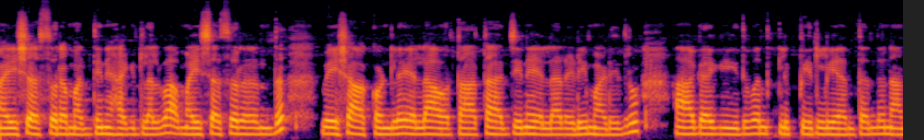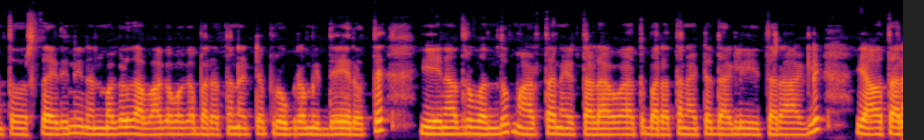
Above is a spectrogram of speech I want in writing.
ಮಹಿಷಾಸುರ ಮರ್ದಿನಿ ಆಗಿದ್ಲಲ್ವ? ಮಹಿಷಾಸುರಂದು ವೇಷ ಹಾಕ್ಕೊಂಡ್ಲೆ ಎಲ್ಲ ಅವ್ರ ತಾತ, ಅಜ್ಜಿನೇ ಎಲ್ಲ ರೆಡಿ ಮಾಡಿದರು. ಹಾಗಾಗಿ ಇದು ಒಂದು ಕ್ಲಿಪ್ ಇರಲಿ ಅಂತಂದು ನಾನು ತೋರಿಸ್ತಾ ಇದ್ದೀನಿ. ನನ್ನ ಮಗಳದ್ದು ಅವಾಗವಾಗ ಭರತನಾಟ್ಯ ಪ್ರೋಗ್ರಾಮ್ ಇದ್ದೇ ಇರುತ್ತೆ. ಏನಾದರೂ ಒಂದು ಮಾಡ್ತಾನೆ ಇರ್ತಾಳೆ. ಅವತ್ತು ಭರತನಾಟ್ಯದ್ದಾಗಲಿ ಈ ಥರ ಆಗಲಿ, ಯಾವ ಥರ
